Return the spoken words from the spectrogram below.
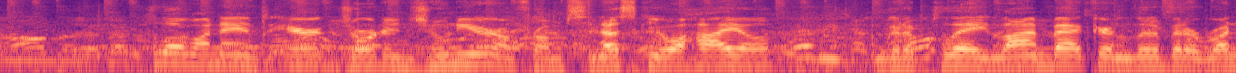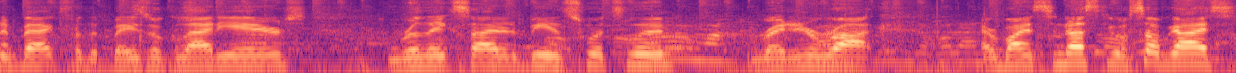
Hello, my name is Eric Jordan Jr. I'm from Sandusky, Ohio. I'm going to play linebacker and a little bit of running back for the Basel Gladiators. I'm really excited to be in Switzerland. I'm ready to rock. Everybody in Sandusky, what's up, guys?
